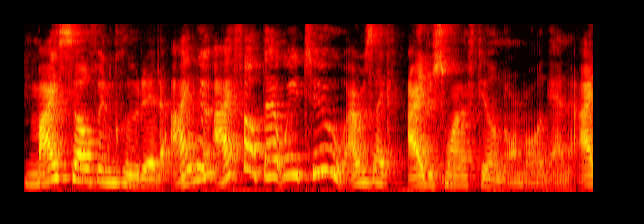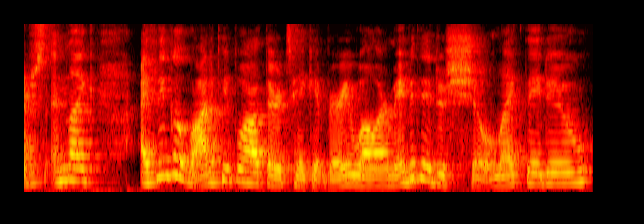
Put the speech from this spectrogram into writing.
myself included. I Mm-hmm. I felt that way too. I was like, I just want to feel normal again. I just and like I think a lot of people out there take it very well, or maybe they just show like they do.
